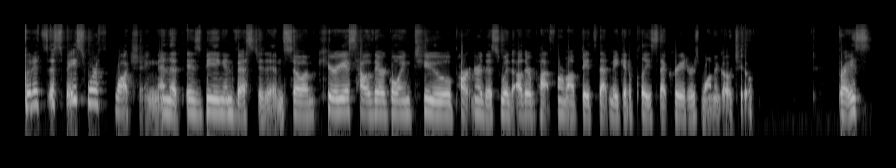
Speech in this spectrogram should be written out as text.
but it's a space worth watching and that is being invested in. So I'm curious how they're going to partner this with other platform updates that make it a place that creators want to go to. Bryce,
